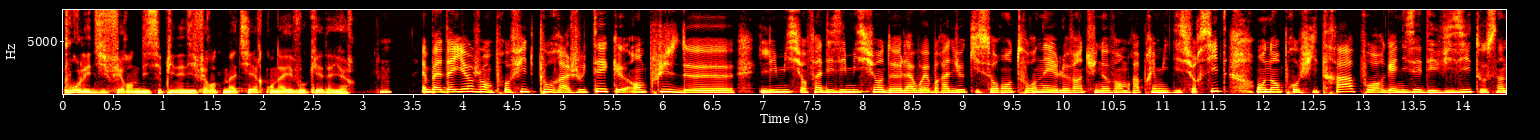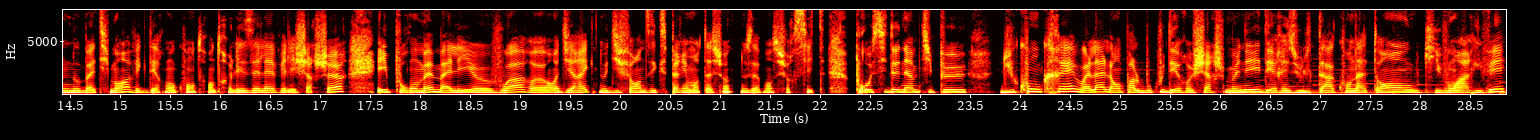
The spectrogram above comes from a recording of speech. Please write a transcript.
pour les différentes disciplines et différentes matières qu'on a évoquées d'ailleurs. Mm. Bah D'ailleurs, j'en profite pour rajouter que en plus de l'émission, enfin des émissions de la web radio qui seront tournées le 28 novembre après-midi sur site, on en profitera pour organiser des visites au sein de nos bâtiments avec des rencontres entre les élèves et les chercheurs et ils pourront même aller euh, voir euh, en direct nos différentes expérimentations que nous avons sur site. Pour aussi donner un petit peu du concret, voilà, là on parle beaucoup des recherches menées, des résultats qu'on attend ou qui vont arriver,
